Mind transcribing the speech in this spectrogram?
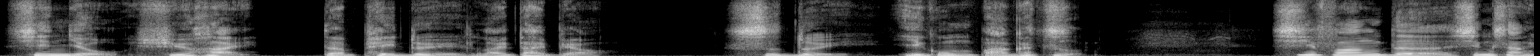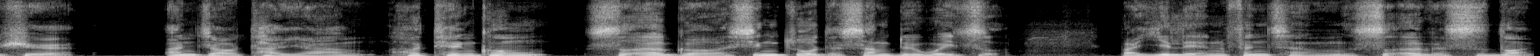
辛酉戌亥的配对来代表，四对一共八个字。西方的星象学。按照太阳和天空十二个星座的相对位置，把一年分成十二个时段。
